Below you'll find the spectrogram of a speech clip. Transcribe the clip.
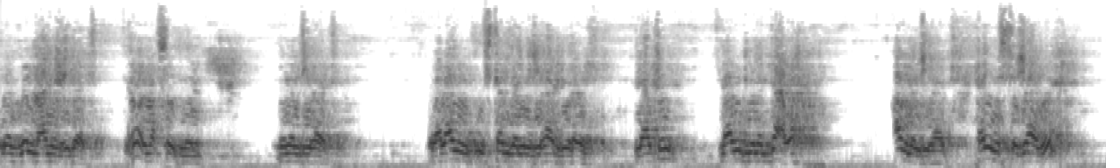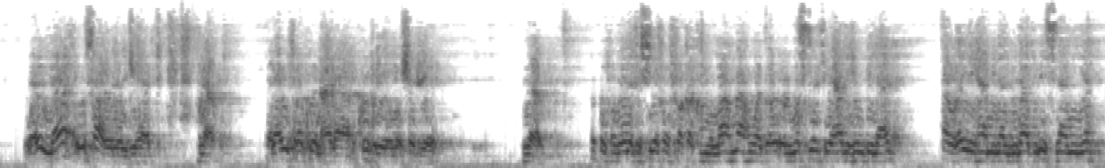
والظلم عن العباد. هو المقصود من من الجهاد. ولا يستبدل الجهاد بغيره. لكن لا بد من الدعوة قبل الجهاد. فإن استجابوا وإلا يصار إلى الجهاد. نعم. ولا يتركون على كفرهم وشرهم. نعم. يقول فضيلة الشيخ وفقكم الله ما هو دور المسلم في هذه البلاد أو غيرها من البلاد الإسلامية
